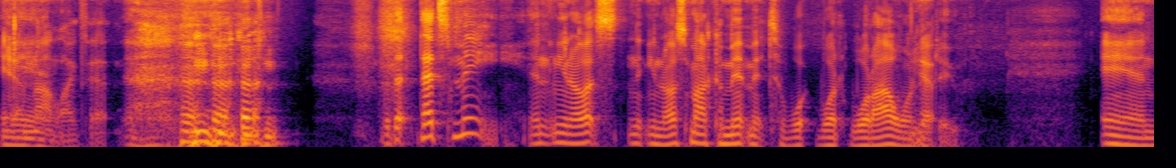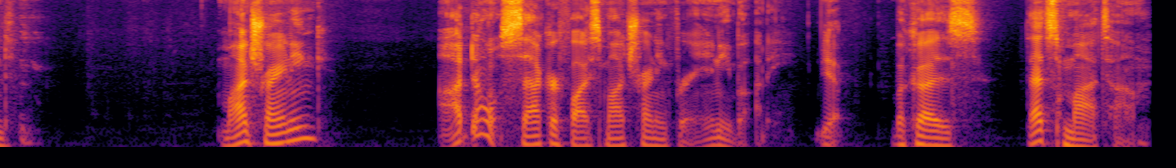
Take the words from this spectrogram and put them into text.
Yeah, I'm not like that. But that, that's me, and you know that's you know that's my commitment to what what, what I want Yep. to do. And my training, I don't sacrifice my training for anybody Yep. because that's my time.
